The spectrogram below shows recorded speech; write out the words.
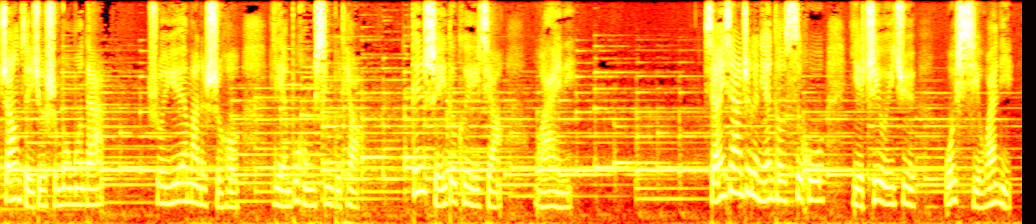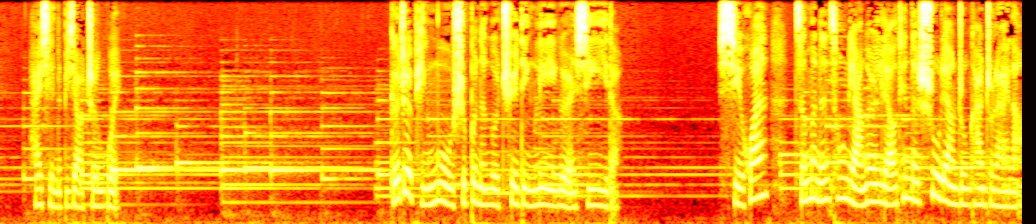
张嘴就是么么哒，说约吗的时候，脸不红心不跳，跟谁都可以讲我爱你。想一下，这个年头似乎也只有一句我喜欢你，还显得比较珍贵。隔着屏幕是不能够确定另一个人心意的。喜欢怎么能从两个人聊天的数量中看出来呢？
